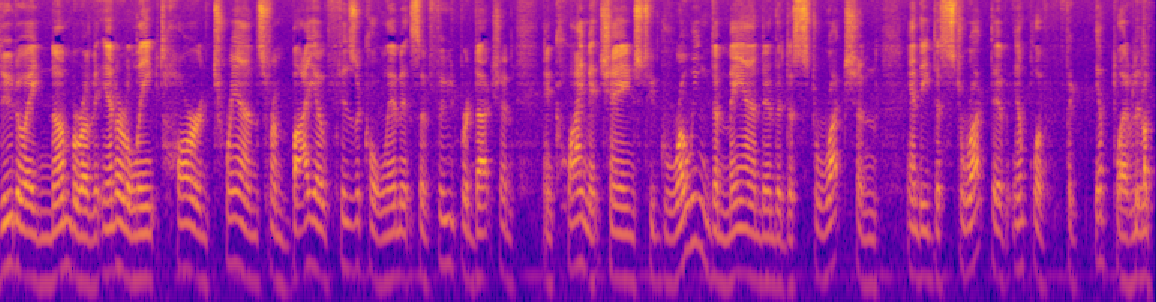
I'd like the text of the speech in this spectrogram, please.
due to a number of interlinked hard trends from biophysical limits of food production and climate change to growing demand and the destruction and the destructive impl- impl-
